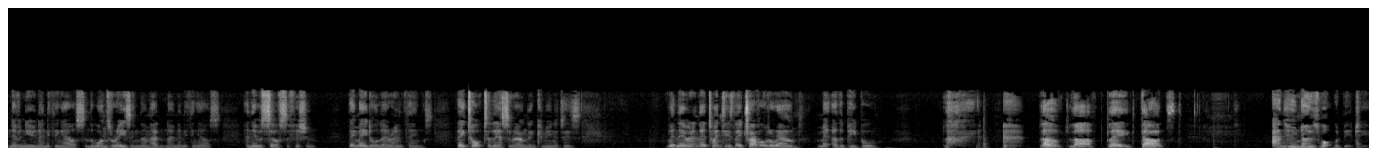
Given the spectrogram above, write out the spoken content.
never knew anything else, and the ones raising them hadn't known anything else, and they were self sufficient. They made all their own things. They talked to their surrounding communities. When they were in their 20s, they travelled around, met other people, loved, laughed, played, danced. And who knows what would be achieved?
